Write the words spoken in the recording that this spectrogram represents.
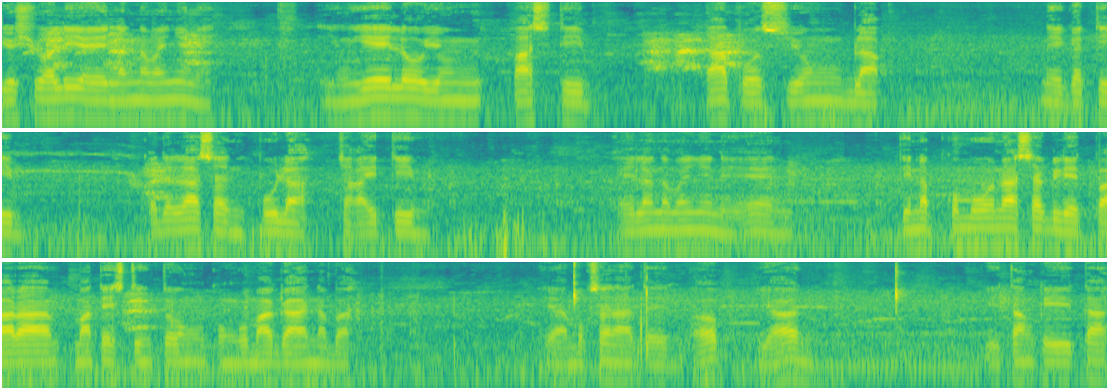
Usually, ayan lang naman yun eh. Yung yellow, yung positive. Tapos yung black, negative. Kadalasan pula tsaka itim. Ayan lang naman yun eh. Ayan. Tinap ko muna saglit para matesting tong kung gumagana ba. Ayan, buksan natin. Op, yan. Kitang kita.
